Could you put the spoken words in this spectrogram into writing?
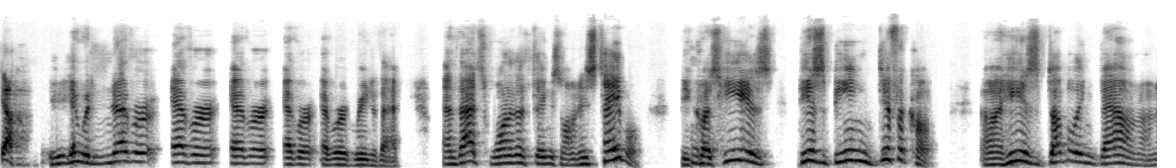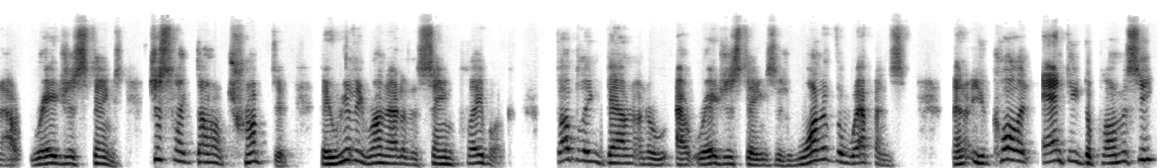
Yeah. He he would never, ever, ever, ever, ever agree to that. And that's one of the things on his table because he is he is being difficult. Uh, he is doubling down on outrageous things, just like Donald Trump did. They really run out of the same playbook. Doubling down on outrageous things is one of the weapons, and you call it anti-diplomacy.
